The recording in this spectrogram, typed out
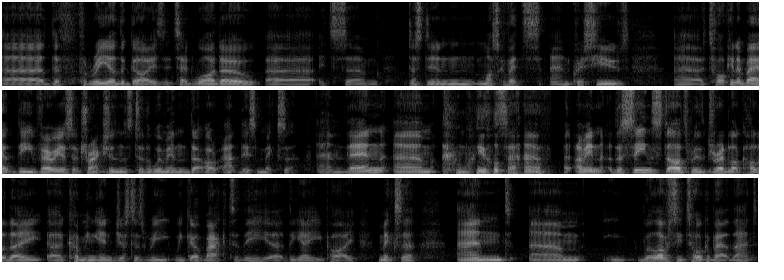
uh, the three other guys. It's Eduardo, uh, it's um, Dustin Moskovitz, and Chris Hughes. Uh, talking about the various attractions to the women that are at this mixer. And then um, we also have, I mean, the scene starts with Dreadlock Holiday uh, coming in just as we, we go back to the uh, the AEPi mixer. And um, we'll obviously talk about that.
